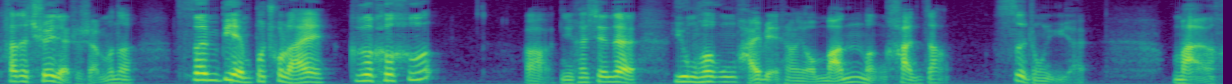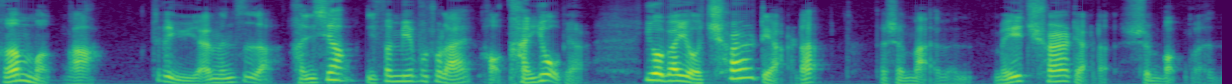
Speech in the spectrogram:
它的缺点是什么呢？分辨不出来哥科呵啊！你看现在雍和宫牌匾上有满蒙汉藏四种语言，满和蒙啊这个语言文字啊很像，你分辨不出来。好看右边，右边有圈点的，那是满文；没圈点的是蒙文。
